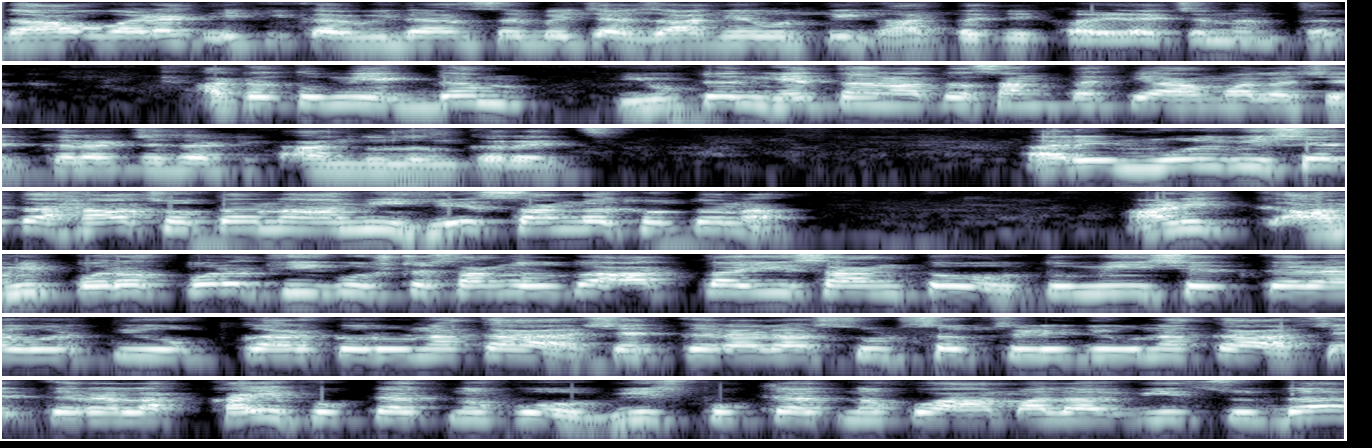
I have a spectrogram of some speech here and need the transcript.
गाववाड्यात एकेका विधानसभेच्या जागेवरती घातके कळल्याच्या नंतर आता तुम्ही एकदम युटर्न घेताना आता सांगता की आम्हाला शेतकऱ्यांच्यासाठी आंदोलन करायचं. अरे मूळ विषय तर हाच होता ना आम्ही हेच सांगत होतो ना. आणि आम्ही परत परत ही गोष्ट सांगत होतो आत्ताही सांगतो तुम्ही शेतकऱ्यावरती उपकार करू नका शेतकऱ्याला सूट सबसिडी देऊ नका शेतकऱ्याला काही फुकट्यात नको वीज फुकट्यात नको आम्हाला वीज सुद्धा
